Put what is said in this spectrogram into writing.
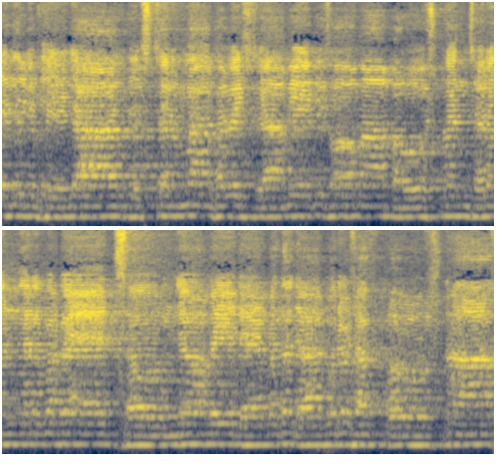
यदि विभेजाद्युश्चर्म भविष्यामीति सोमा पौष्णम् चरङ्गर्वपेत् सौम्यो वै देवतजा पुरुषः पौष्णाः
